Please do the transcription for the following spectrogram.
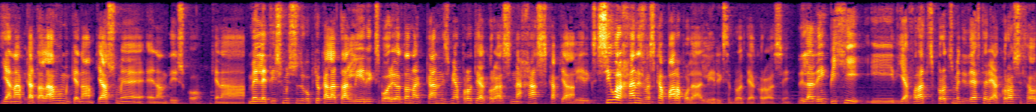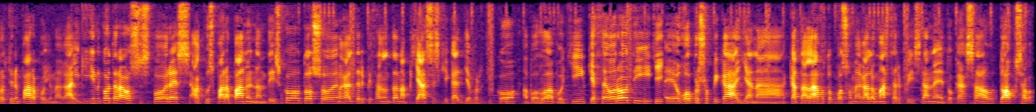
Για να καταλάβουμε και να πιάσουμε έναν δίσκο και να μελετήσουμε ίσως λίγο πιο καλά τα lyrics. Μπορεί όταν να κάνεις μια πρώτη ακρόαση να χάσεις κάποια lyrics. Σίγουρα χάνεις βασικά πάρα πολλά lyrics στην πρώτη ακρόαση. Δηλαδή, π.χ. η διαφορά της πρώτης με τη δεύτερη ακρόαση θεωρώ ότι είναι πάρα πολύ μεγάλη και γενικότερα όσες φορές ακούς παραπάνω έναν δίσκο, τόσο μεγαλύτερη πιθανότητα να πιάσεις και κάτι διαφορετικό από εδώ, από εκεί. Και θεωρώ ότι και εγώ προσωπικά για να καταλάβω το πόσο μεγάλο masterpiece ήταν το Cash Out, το άκουσα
